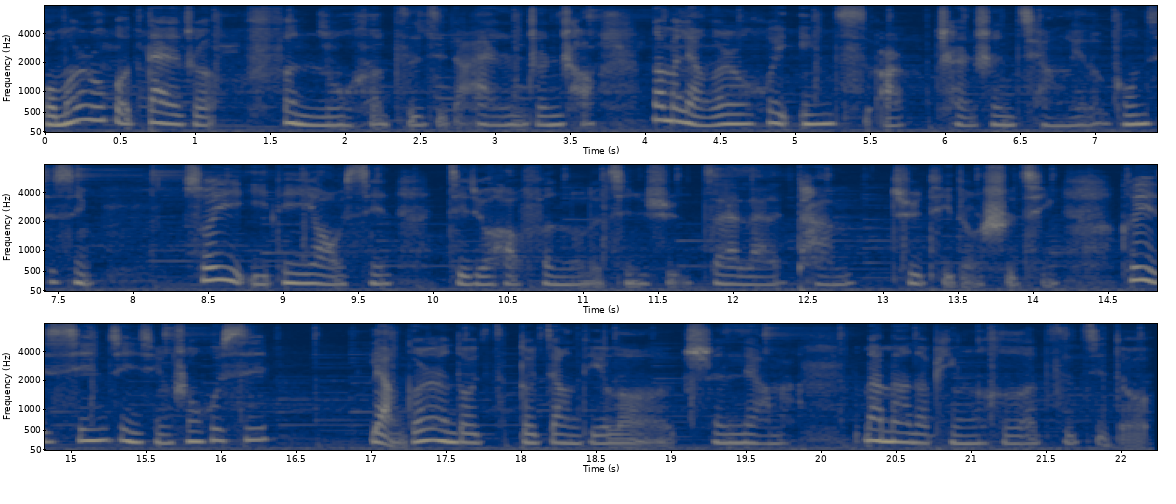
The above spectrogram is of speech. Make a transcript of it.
我们如果带着愤怒和自己的爱人争吵，那么两个人会因此而产生强烈的攻击性。所以一定要先解决好愤怒的情绪，再来谈具体的事情。可以先进行深呼吸。两个人都都降低了声量嘛，慢慢的平和自己的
